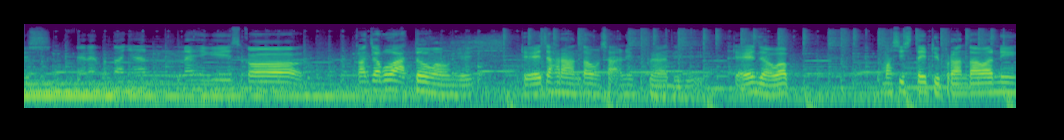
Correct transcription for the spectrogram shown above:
Wis enek pertanyaan nah iki saka kancaku ado mau nggih. Dhek cah rantau sakne bat iki. Dhek jawab masih stay di perantauan nih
